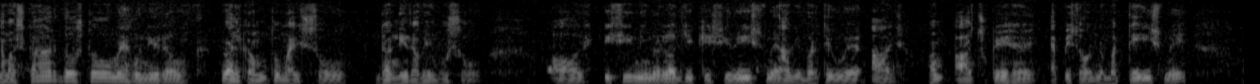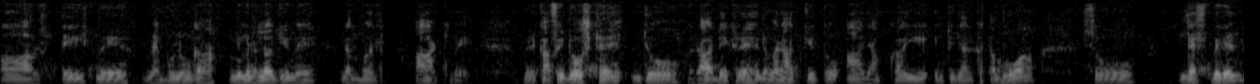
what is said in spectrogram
नमस्कार दोस्तों, मैं हूँ Nirav. Welcome to my show the Nirav Hingu show और इसी न्यूमरोलॉजी की सीरीज़ में आगे बढ़ते हुए आज हम आ चुके हैं एपिसोड नंबर तेईस में। और तेईस में मैं बोलूँगा न्यूमरोलॉजी में नंबर आठ में। मेरे काफ़ी दोस्त हैं जो राह देख रहे हैं नंबर आठ की तो आज आपका ये इंतज़ार ख़त्म हुआ। सो लेट्स बिगिन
